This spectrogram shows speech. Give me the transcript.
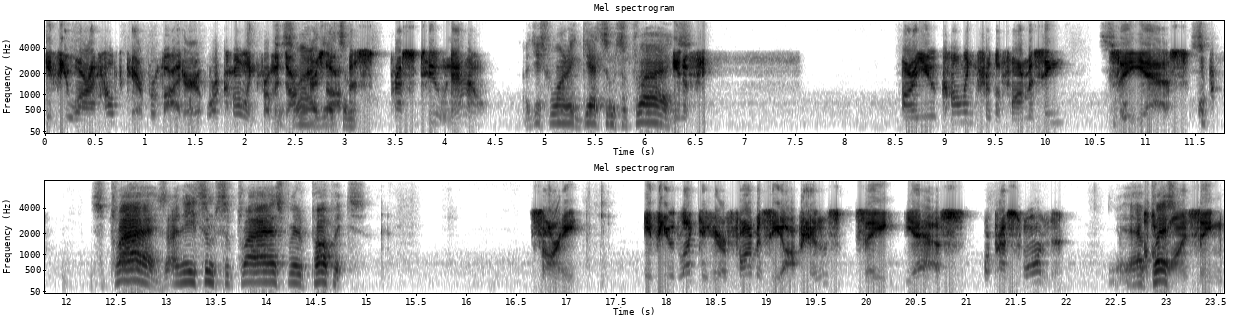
If you are a healthcare provider or calling from a doctor's get some- office, press 2 now. I just want to get some supplies. In a few. Are you calling for the pharmacy? Say yes. Sup- supplies. I need some supplies for the puppets. Sorry. If you'd hear pharmacy options, say yes or press 1. Uh, press, Otherwise, say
